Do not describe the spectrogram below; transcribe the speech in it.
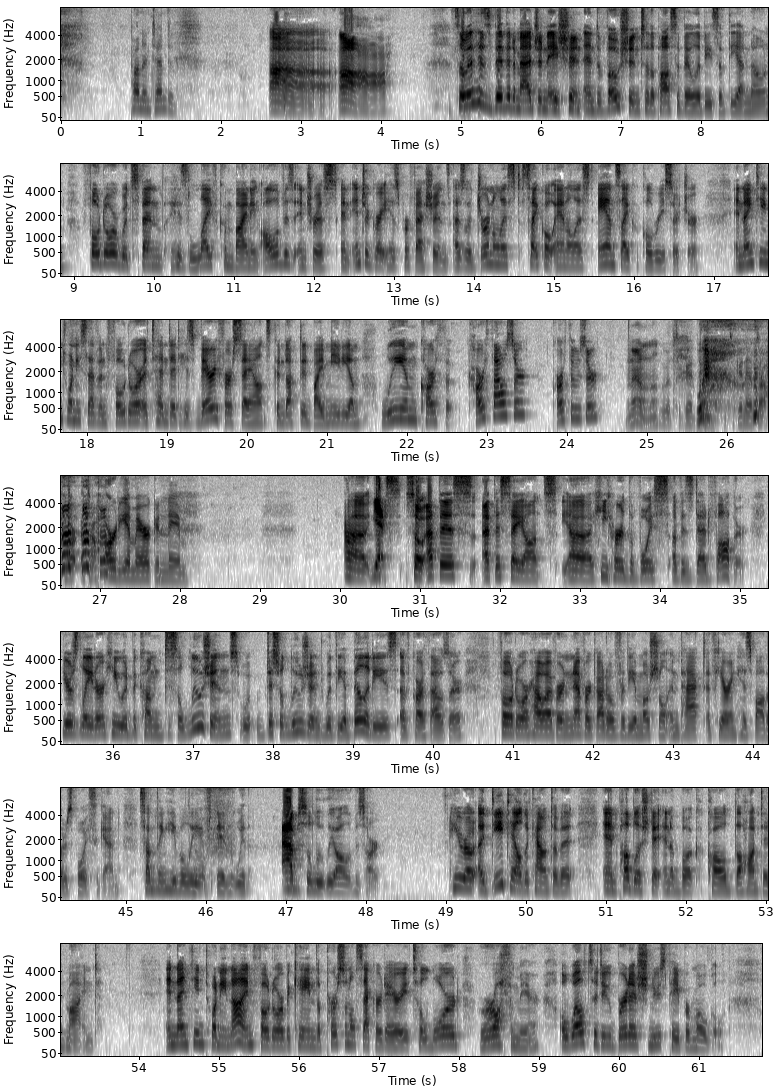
Pun intended. Ah, ah. So, with his vivid imagination and devotion to the possibilities of the unknown, Fodor would spend his life combining all of his interests and integrate his professions as a journalist, psychoanalyst, and psychical researcher. In 1927, Fodor attended his very first seance conducted by medium William Carth- Cartheuser? Carthuser? I don't know. Ooh, it's a good name. It's a good name. It's a, har- it's a hearty American name. Uh, yes. So at this at this séance, uh, he heard the voice of his dead father. Years later, he would become disillusioned disillusioned with the abilities of Cartheuser. Fodor, however, never got over the emotional impact of hearing his father's voice again, something he believed in with absolutely all of his heart. He wrote a detailed account of it and published it in a book called The Haunted Mind. In 1929, Fodor became the personal secretary to Lord Rothermere, a well to do British newspaper mogul.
